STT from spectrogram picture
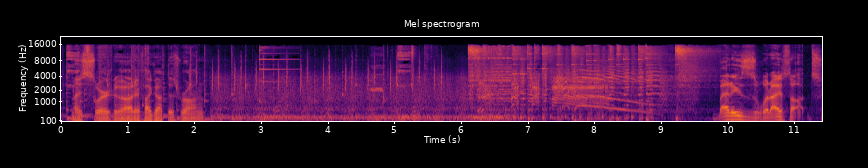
15. I swear to God, if I got this wrong. That is what I thought.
